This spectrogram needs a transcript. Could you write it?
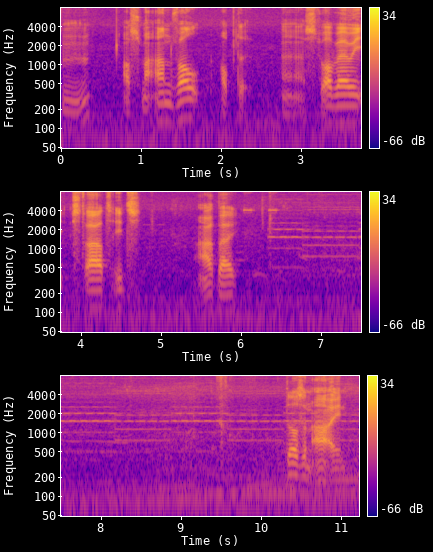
Hmm, astma aanval op de eh, Strawberry straat iets. Aardbei. Dat is een A1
